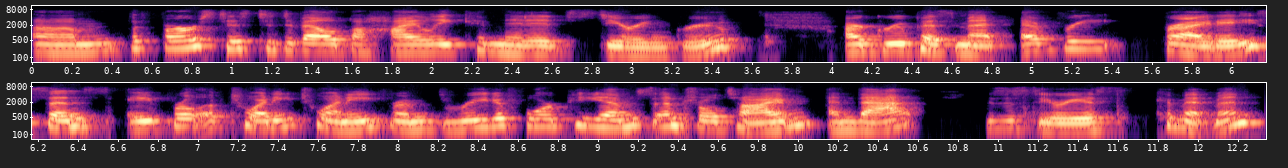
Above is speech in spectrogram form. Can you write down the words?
um, the first is to develop a highly committed steering group. Our group has met every Friday since April of 2020 from 3 to 4 p.m. Central Time, and that is a serious commitment.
